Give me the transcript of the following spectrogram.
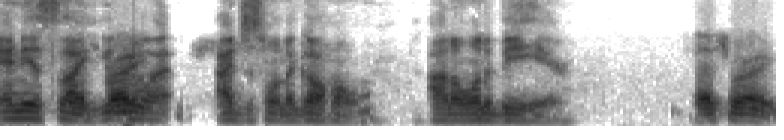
and it's like, That's you right. know what? I just want to go home. I don't want to be here. That's right.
